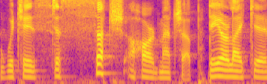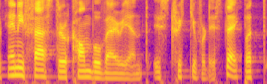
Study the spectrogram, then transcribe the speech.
which is just such a hard matchup. They are like uh, any faster combo variant is tricky for this deck, but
